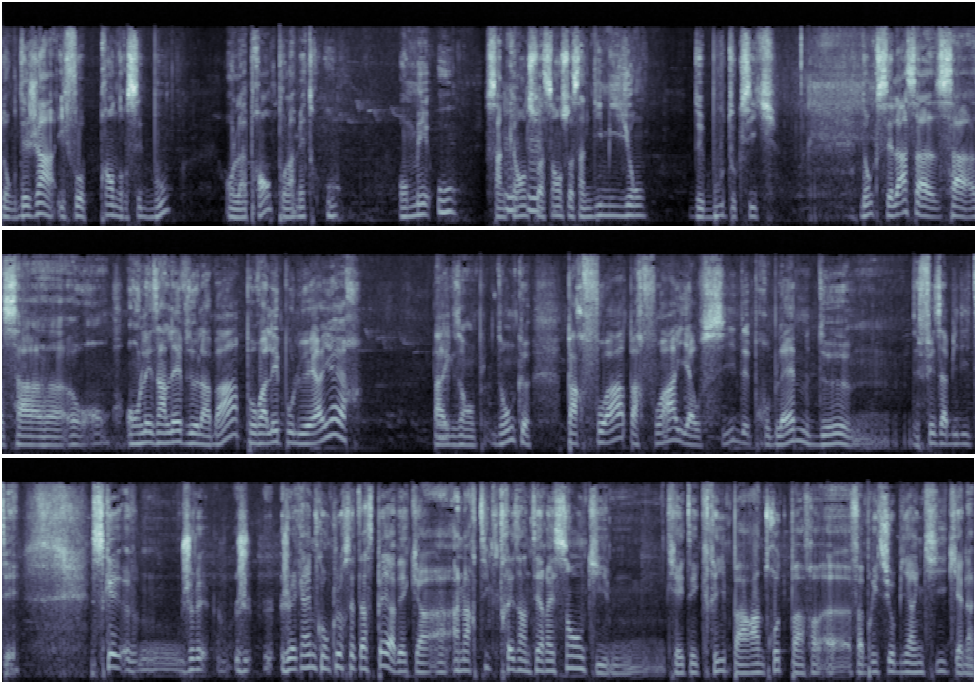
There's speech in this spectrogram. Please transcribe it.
Donc déjà, il faut prendre cette boue, on la prend pour la mettre où? On met où? 50, 60, 70 millions de boues toxiques. Donc c'est là, ça, ça, ça on, les enlève de là-bas pour aller polluer ailleurs par exemple. Donc, parfois, parfois, il y a aussi des problèmes de, de faisabilité. Ce que, euh, je, vais, je, vais quand même conclure cet aspect avec un, article très intéressant qui, qui a été écrit par, entre autres, par euh, Fabrizio Bianchi, qui est un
